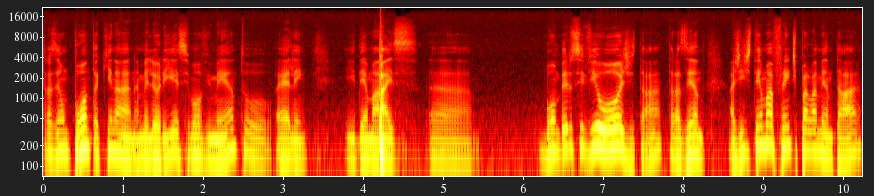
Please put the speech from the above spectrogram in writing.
trazer um ponto aqui na, na melhoria esse movimento, Ellen e demais. Uh, Bombeiro Civil hoje, tá? Trazendo. A gente tem uma frente parlamentar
